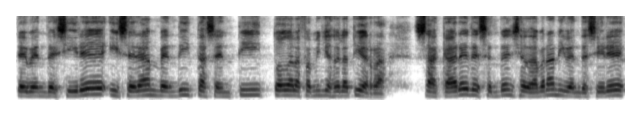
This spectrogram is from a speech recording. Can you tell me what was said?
te bendeciré y serán benditas en ti todas las familias de la tierra, sacaré descendencia de Abraham y bendeciré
